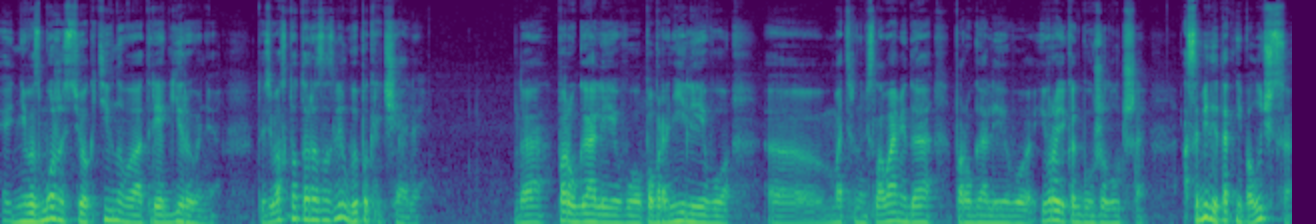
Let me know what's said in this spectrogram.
невозможностью активного отреагирования. То есть вас кто-то разозлил, вы покричали – да, поругали его, побронили его, э, матерными словами, да, поругали его, и вроде как бы уже лучше. А с обидой так не получится,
